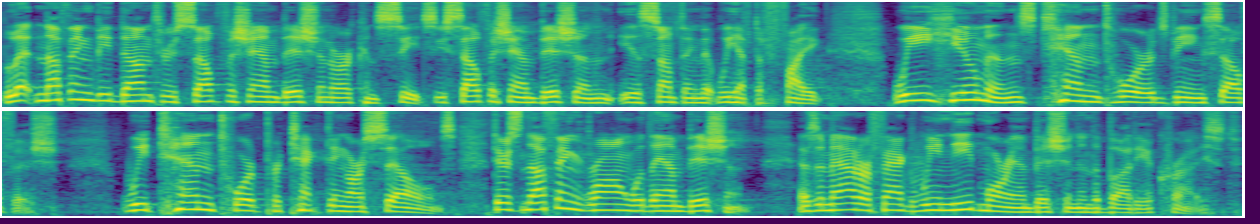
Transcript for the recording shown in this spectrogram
Let nothing be done through selfish ambition or conceit. See, selfish ambition is something that we have to fight. We humans tend towards being selfish. We tend toward protecting ourselves. There's nothing wrong with ambition. As a matter of fact, we need more ambition in the body of Christ.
